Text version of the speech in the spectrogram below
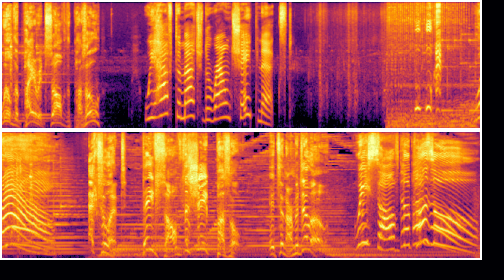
Will the pirates solve the puzzle? We have to match the round shape next. Wow! Excellent! They've solved the shape puzzle. It's an armadillo. We solved the puzzle!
